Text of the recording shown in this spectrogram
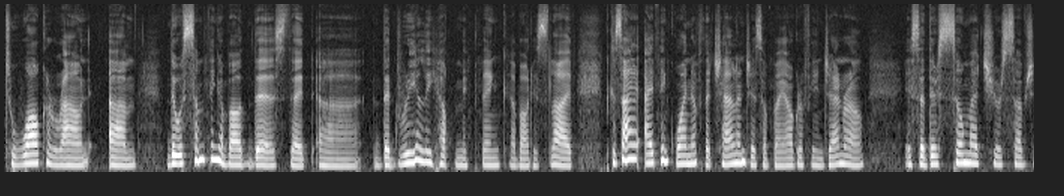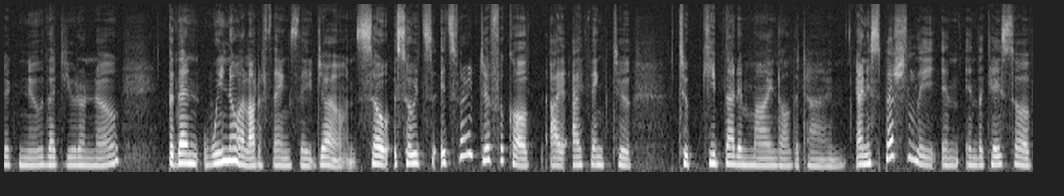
to walk around. Um, there was something about this that uh, that really helped me think about his life, because I, I think one of the challenges of biography in general is that there's so much your subject knew that you don't know, but then we know a lot of things they don't. So so it's it's very difficult, I, I think, to to keep that in mind all the time, and especially in in the case of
